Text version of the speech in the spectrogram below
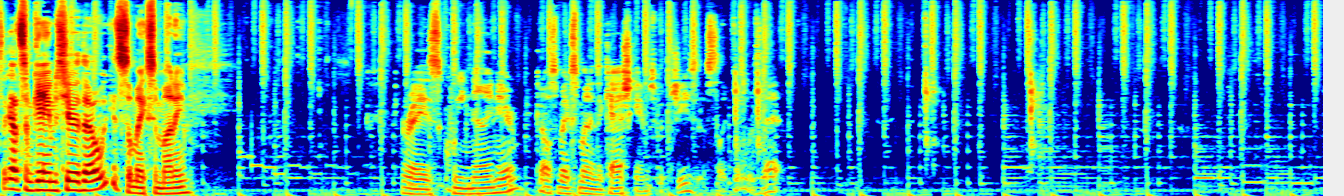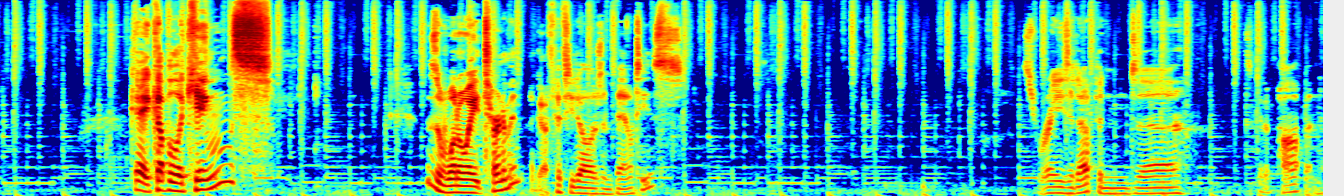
Still got some games here, though. We can still make some money. Raise queen nine here. Can also make some money in the cash games, but Jesus, like, what was that? Okay, a couple of kings. This is a 108 tournament. I got $50 in bounties. Let's raise it up and uh, let's get it popping.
